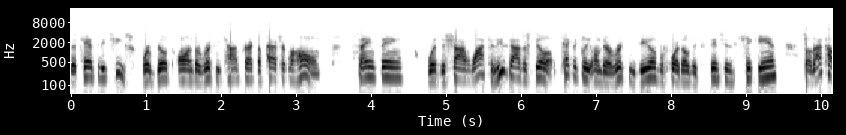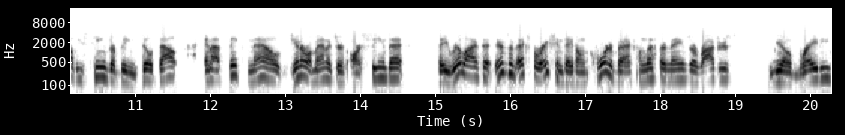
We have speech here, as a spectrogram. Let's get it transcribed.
the Kansas City Chiefs were built on the rookie contract of Patrick Mahomes. Same thing with Deshaun Watson. These guys are still technically on their rookie deal before those extensions kick in. So that's how these teams are being built out. And I think now general managers are seeing that. They realize that there's an expiration date on quarterbacks unless their names are Rodgers, you know, Brady,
